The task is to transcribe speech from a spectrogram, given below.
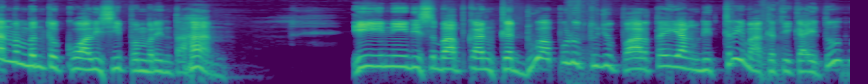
dan membentuk koalisi pemerintahan. Ini disebabkan ke-27 partai yang diterima ketika itu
